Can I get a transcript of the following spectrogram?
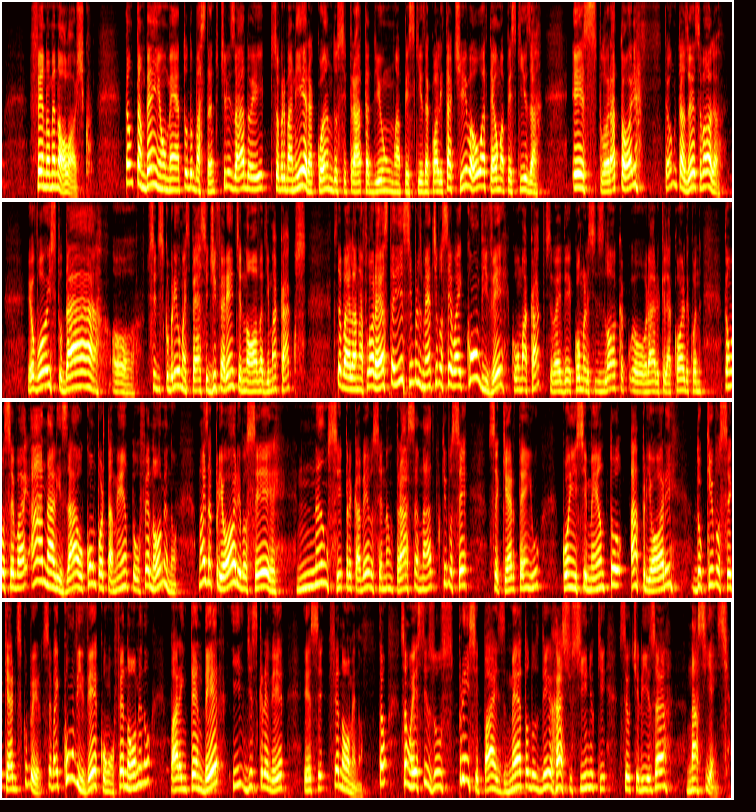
fenomenológico. Então, também é um método bastante utilizado aí, sobremaneira, quando se trata de uma pesquisa qualitativa ou até uma pesquisa exploratória. Então, muitas vezes você fala, olha, eu vou estudar se descobriu uma espécie diferente, nova de macacos, você vai lá na floresta e simplesmente você vai conviver com o macaco, você vai ver como ele se desloca, o horário que ele acorda, quando... Então você vai analisar o comportamento, o fenômeno, mas a priori você não se precaver, você não traça nada, porque você sequer tem o conhecimento a priori do que você quer descobrir. Você vai conviver com o fenômeno para entender e descrever esse fenômeno. Então, são esses os principais métodos de raciocínio que se utiliza na ciência.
